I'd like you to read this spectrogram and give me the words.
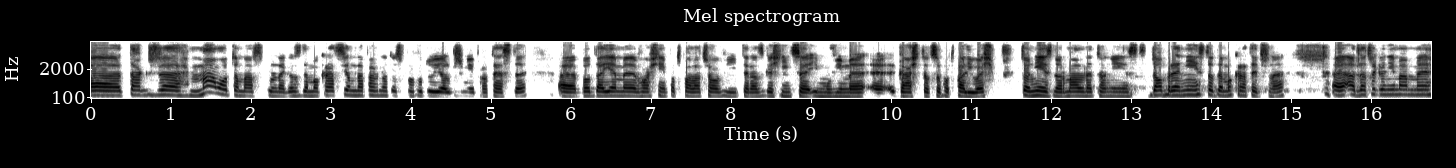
E, także mało to ma wspólnego z demokracją, na pewno to spowoduje olbrzymie protesty. E, bo dajemy właśnie podpalaczowi teraz gaśnicę i mówimy e, gaś to, co podpaliłeś. To nie jest normalne, to nie jest dobre, nie jest to demokratyczne. E, a dlaczego nie mamy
